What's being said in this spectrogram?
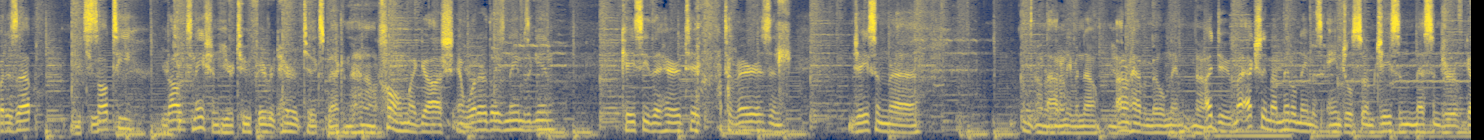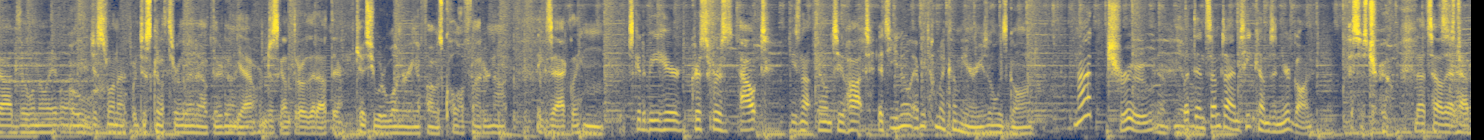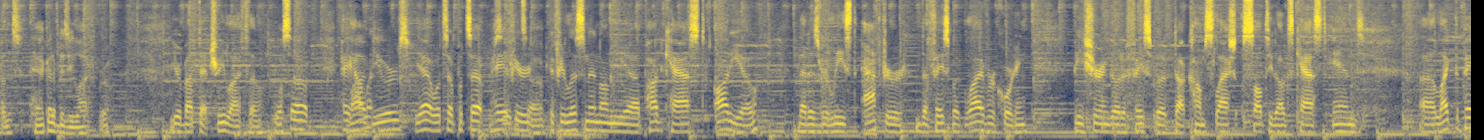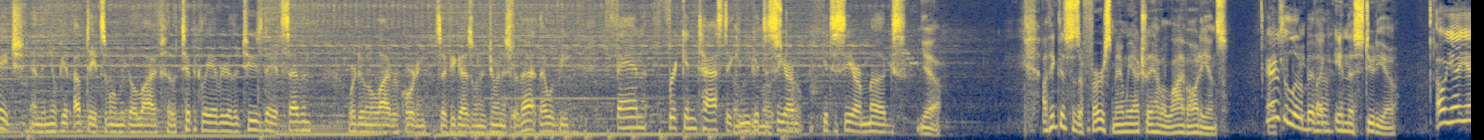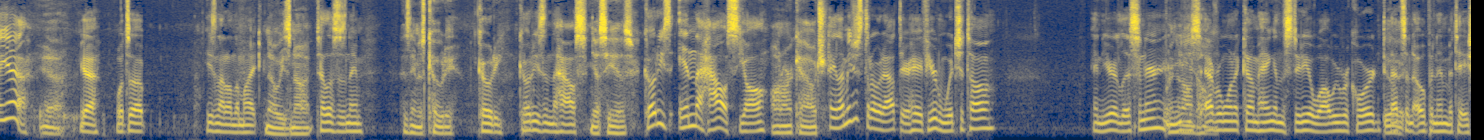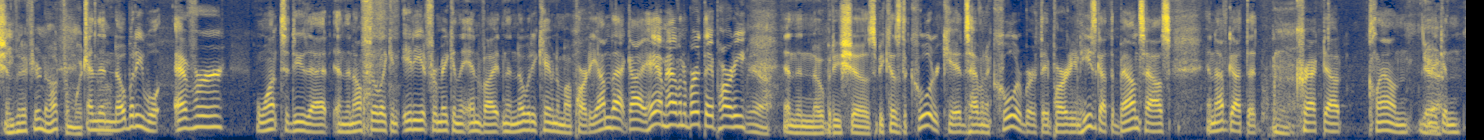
What is up? Two, Salty Dogs two- Nation. Your two favorite heretics back in the house. Oh my gosh. And what are those names again? Casey the Heretic Tavares and Jason the. I don't, I don't even know. Yeah. I don't have a middle name. No. I do. My, actually, my middle name is Angel, so I'm Jason Messenger of God Villanueva. Oh, You just want to. We just gotta throw that out there, don't you? Yeah, I'm just to throw that out there. In case you were wondering if I was qualified or not. Exactly. Hmm. It's good to be here. Christopher's out. He's not feeling too hot. It's you know every time I come here, he's always gone. Not true. Yeah, you but know. then sometimes he comes and you're gone. This is true. That's how This that is true. happens. Hey, I got a busy life, bro. You're about that tree life, though. What's up? Hey, how mu- viewers? Yeah, what's up? What's up? Hey, What's if you're up, if you're listening on the uh, podcast audio that is released after the Facebook live recording, be sure and go to facebook.com/slash saltydogscast and uh, like the page, and then you'll get updates of when we go live. So typically every other Tuesday at seven, we're doing a live recording. So if you guys want to join us for that, that would be fan freaking tastic, and you get to see our get to see our mugs. Yeah. I think this is a first, man. We actually have a live audience. There's a little bit of like of in the studio. oh yeah yeah yeah Yeah. yeah. What's up? He's not on the mic. No, he's not. Tell us his name. His name is Cody. Cody. Cody's in the house. Yes, he is. Cody's in the house, y'all. On our couch. Hey, let me just throw it out there. Hey, if you're in Wichita and you're a listener Bring and you just home. ever want to come hang in the studio while we record, Do that's it. an open invitation. Even if you're not from Wichita. and then nobody will ever want to do that and then I'll feel like an idiot for making the invite and then nobody came to my party. I'm that guy. Hey, I'm having a birthday party. Yeah. And then nobody shows because the cooler kid's having a cooler birthday party and he's got the bounce house and I've got the cracked out clown Yeah. making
